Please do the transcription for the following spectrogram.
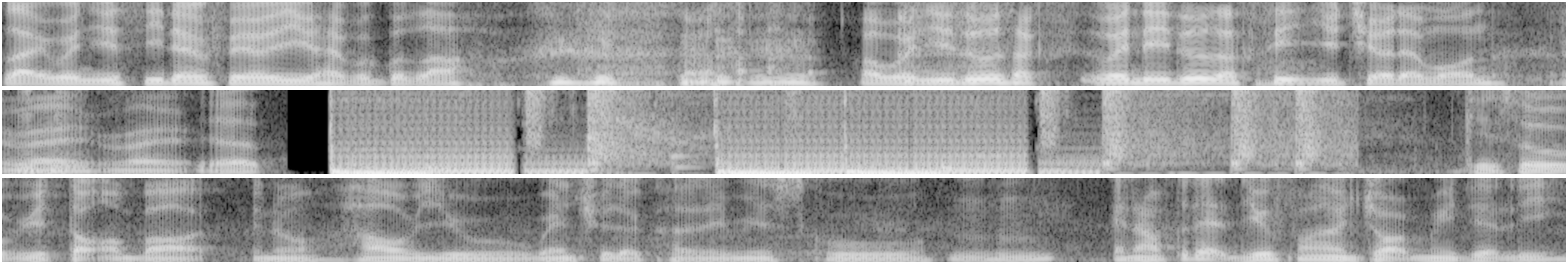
like when you see them fail, you have a good laugh. or when you do suc- when they do succeed, you cheer them on. Right, right. Yep. Okay, so we talked about you know how you went through the culinary school, hmm and after that, do you find a job immediately?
